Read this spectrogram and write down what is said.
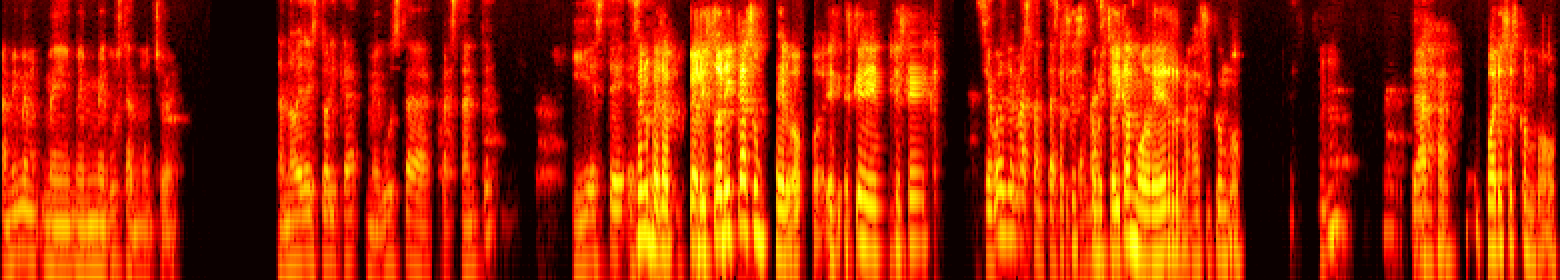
a mí me, me, me gustan mucho. ¿eh? La novela histórica me gusta bastante. Y este, este... Bueno, pero, pero histórica, pero es que este... se vuelve más fantástica. Es como histórica moderna, así como... Por eso es como,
